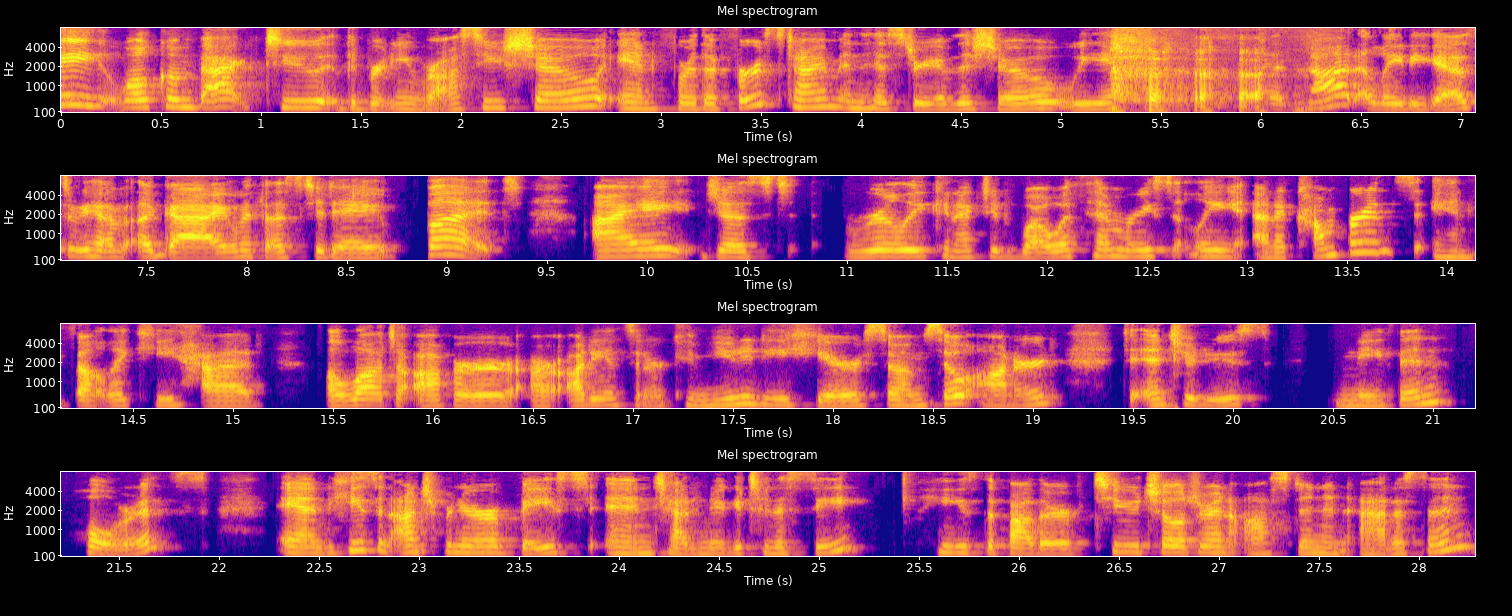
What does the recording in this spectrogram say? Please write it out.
Okay, welcome back to the Brittany Rossi Show. And for the first time in the history of the show, we have uh, not a lady guest, we have a guy with us today. But I just really connected well with him recently at a conference and felt like he had a lot to offer our audience and our community here. So I'm so honored to introduce Nathan Holritz. And he's an entrepreneur based in Chattanooga, Tennessee. He's the father of two children, Austin and Addison.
